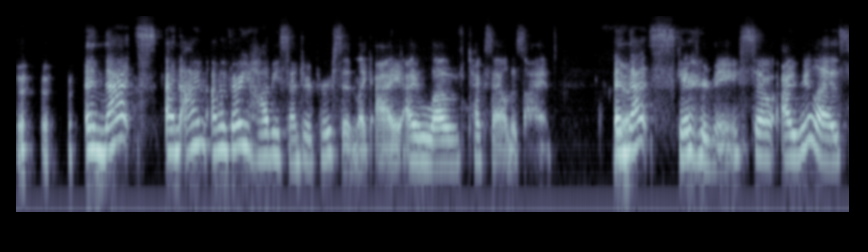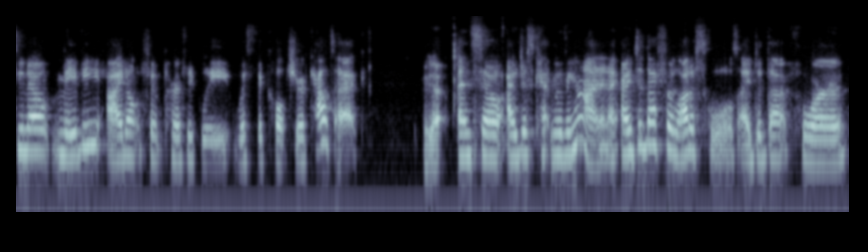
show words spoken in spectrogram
and that's and I'm I'm a very hobby centered person. Like I I love textile design. And Yeah. that scared me. So I realized, you know, maybe I don't fit perfectly with the culture of Caltech. Yeah. And so I just kept moving on. And I, I did that for a lot of schools. I did that for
